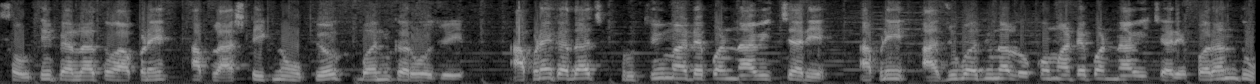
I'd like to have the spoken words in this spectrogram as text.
સૌથી પહેલા તો આપણે આ પ્લાસ્ટિકનો ઉપયોગ બંધ કરવો જોઈએ. આપણે કદાચ પૃથ્વી માટે પણ ના વિચારીએ, આપણી આજુબાજુના લોકો માટે પણ ના વિચારીએ, પરંતુ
